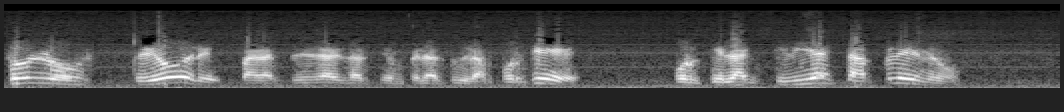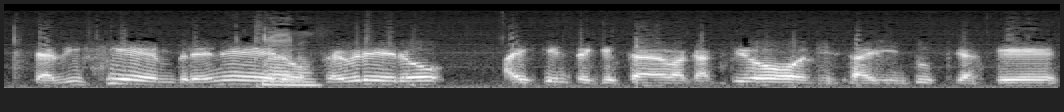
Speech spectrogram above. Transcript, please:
son los peores para tener altas temperaturas. ¿Por qué? Porque la actividad está a pleno. O sea, diciembre, enero, febrero, hay gente que está de vacaciones, hay industrias que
